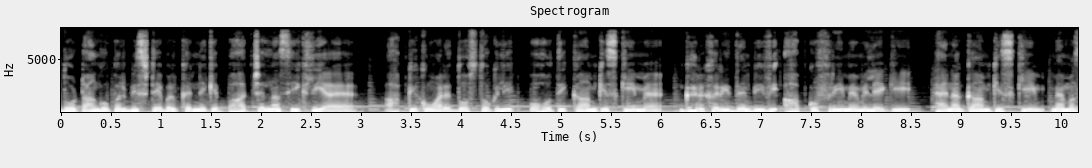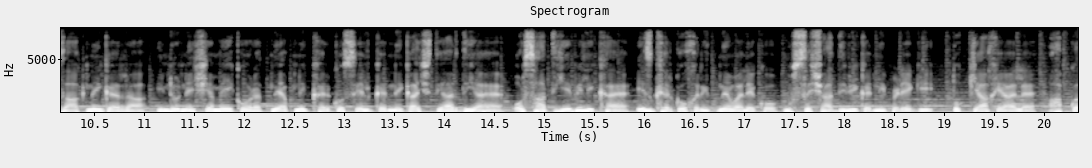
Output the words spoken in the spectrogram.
दो टांगों पर भी स्टेबल करने के बाद चलना सीख लिया है। आपके कुमारे दोस्तों के लिए बहुत ही काम की स्कीम है। घर खरीदें, बीवी आपको फ्री में मिलेगी। है ना काम की स्कीम? मैं मज़ाक नहीं कर रहा। इंडोनेशिया में एक औरत ने अपने घर को सेल करने का इश्तिहार दिया है और साथ ये भी लिखा है, इस घर को खरीदने वाले को मुझसे शादी भी करनी पड़ेगी। तो क्या ख्याल है? आपका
